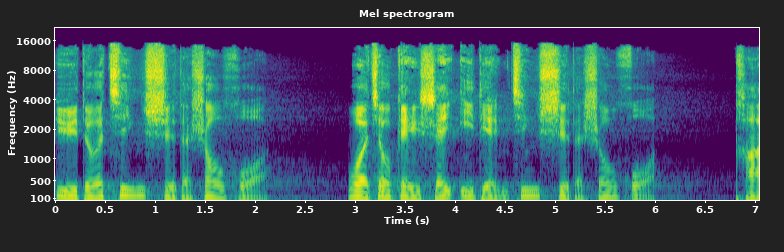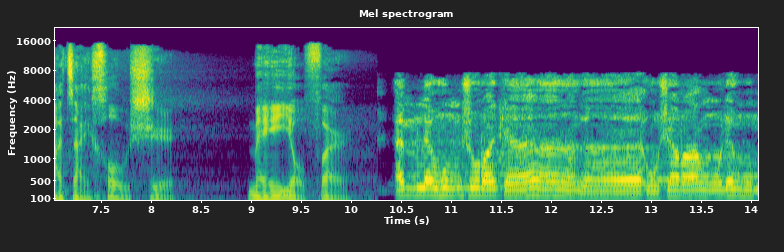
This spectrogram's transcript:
欲得今世的收获，我就给谁一点今世的收获。他在后世。没有份儿。أم لهم شركاء شرعوا لهم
